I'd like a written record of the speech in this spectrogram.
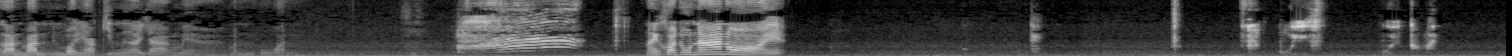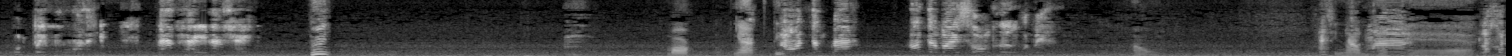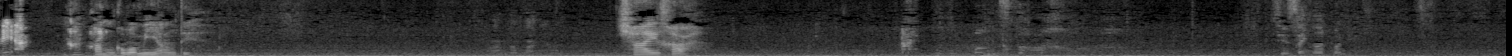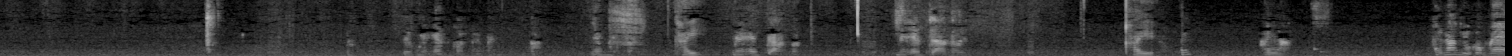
ร้านบ้านบ่อยากกินเนื้อย่างแหม่มันอ้วน ไห นขอดูหน้าหน่อย อุ้ย อุ้ย เอาใหม่กดไปมั่วเลยหน้าใครหน้าใครเฮ้ยบอกยากติดร้อนจังนะร้อนจะบ่ายสองเคืองคุณแม่เอาสินอนคักแท้แล้วคนนี้อะอ่ำก็ว่ามีหยังติ ใช่ค่ะมังสาสินใส่เงินมานี่เรียกแม่แอนก่อนได้ไหมอะเรียกแม่ก่อนใคร แม่แอนจ้าก่อนแม่แอนจ้าหน่อยใคร ใครอะใครนั่งอยู่กับแม่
